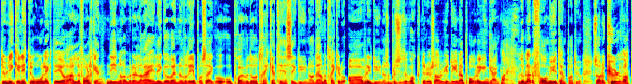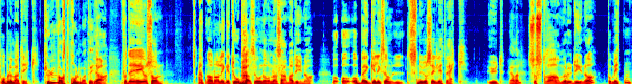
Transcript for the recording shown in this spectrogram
Du ligger litt urolig, det gjør alle folk, enten de innrømmer det eller ei, ligger og vender og vrir på seg, og, og prøver da å trekke til seg dyna. Og dermed trekker du av deg dyna. Så plutselig så våkner du, så har du ikke dyna på deg engang. Og da blir det for mye temperatur. Så har du kulvertproblematikk. Kulvertproblematikk. Ja, for det er jo sånn at når det ligger to personer under samme dyna, og, og, og begge liksom snur seg litt vekk ut, Ja så strammer du dyna på midten,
